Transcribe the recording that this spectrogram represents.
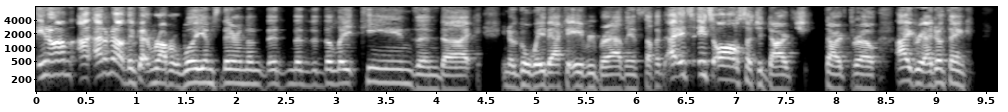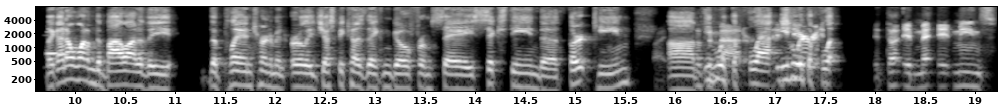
you know, I'm, I, I, don't know. They've got Robert Williams there in the the, the, the late teens, and uh, you know, go way back to Avery Bradley and stuff. It's it's all such a dart dart throw. I agree. I don't think like I don't want them to bow out of the the play-in tournament early just because they can go from say 16 to 13 right. um, even matter. with the flat this even with the flat it, it, it, it, means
